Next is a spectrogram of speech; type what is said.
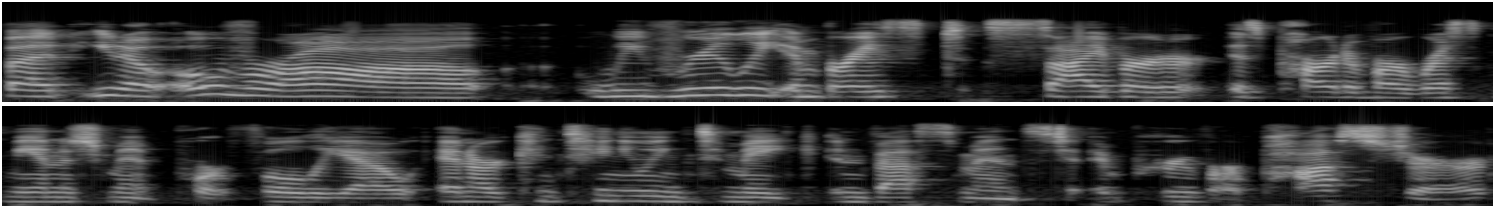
But, you know, overall, we've really embraced cyber as part of our risk management portfolio and are continuing to make investments to improve our posture.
